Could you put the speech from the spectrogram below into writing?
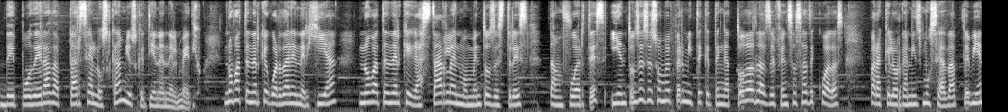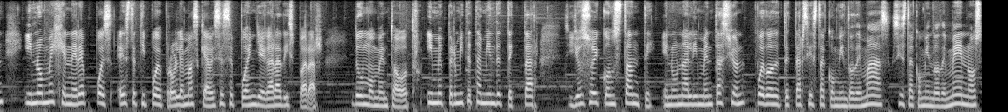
de poder adaptarse a los cambios que tiene en el medio. No va a tener que guardar energía, no va a tener que gastarla en momentos de estrés tan fuertes, y entonces eso me permite que tenga todas las defensas adecuadas para que el organismo se adapte bien y no me genere pues este tipo de problemas que a veces se pueden llegar a disparar de un momento a otro. Y me permite también detectar, si yo soy constante en una alimentación, puedo detectar si está comiendo de más, si está comiendo de menos,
